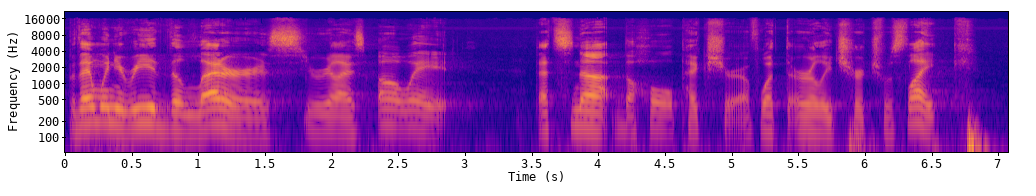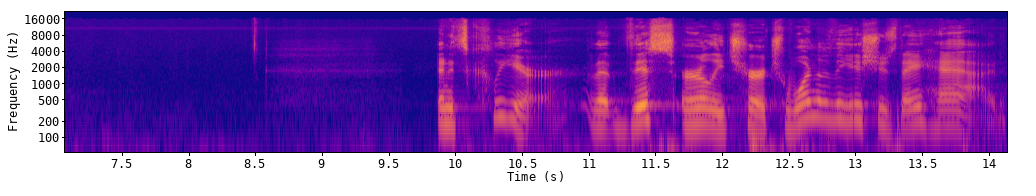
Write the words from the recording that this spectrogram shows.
But then when you read the letters, you realize, oh, wait, that's not the whole picture of what the early church was like. And it's clear that this early church, one of the issues they had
